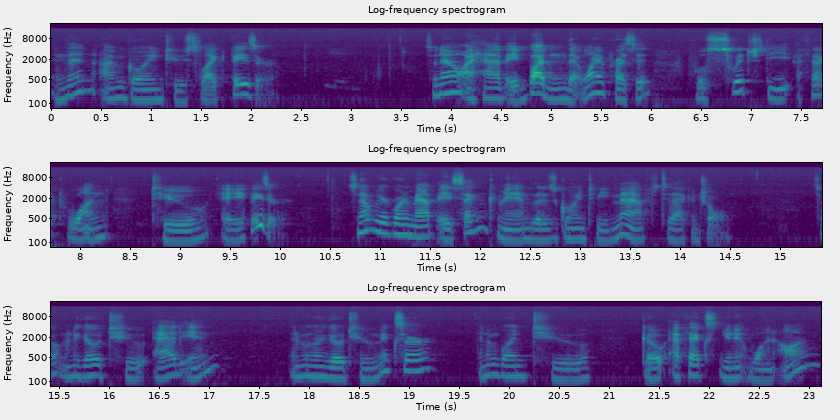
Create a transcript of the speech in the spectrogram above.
and then I'm going to select Phaser. So now I have a button that when I press it will switch the Effect 1 to a phaser. So now we are going to map a second command that is going to be mapped to that control. So I'm going to go to add in, then I'm going to go to mixer, then I'm going to go FX unit 1 on.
